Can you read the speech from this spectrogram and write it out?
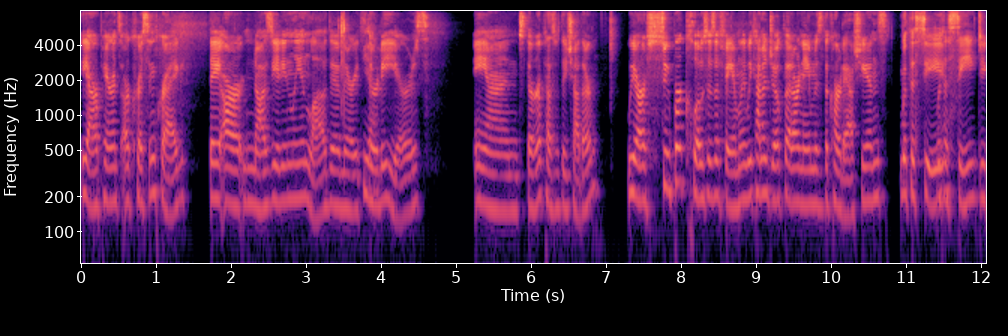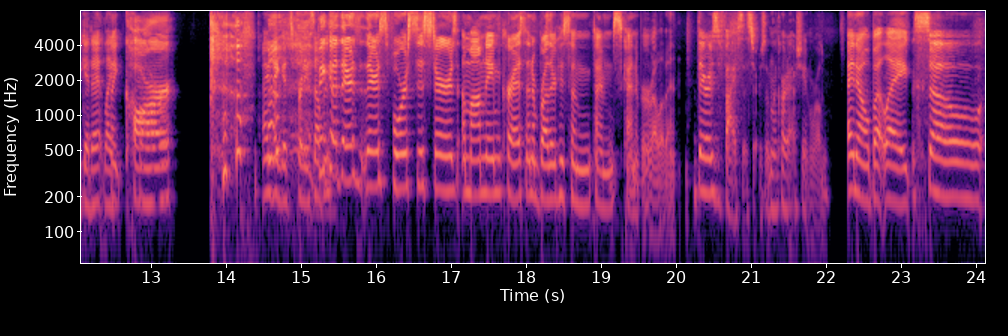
yeah, our parents are Chris and Craig. They are nauseatingly in love. They've been married Yeah. 30 years and they're obsessed with each other. We are super close as a family. We kind of joke that our name is the Cardashians With a C. with a C. Do you get it? Like, like car. I think it's pretty self because there's there's four sisters, a mom named Chris, and a brother who's sometimes kind of irrelevant. there's five sisters in the Kardashian world. I know, but like So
